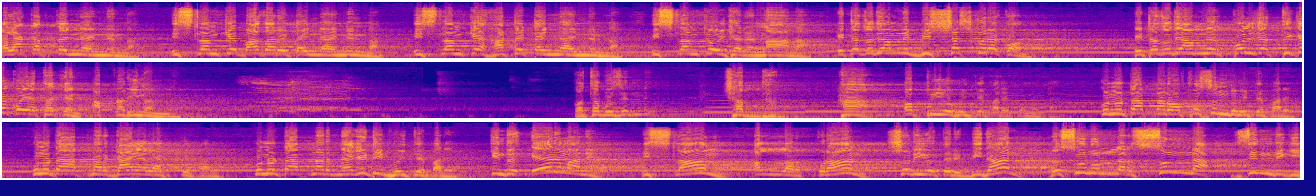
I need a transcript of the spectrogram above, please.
এলাকার টাইনে আইনেন না। ইসলামকে বাজারে টাইনে আইনেন না। ইসলামকে হাটে টাইনে আইনেন না। ইসলামকে ওইখানে না না। এটা যদি আপনি বিশ্বাস করে কন, এটা যদি আপনার কলজার থেকে কয়ে থাকেন, আপনার ইমান নেই। কথা বুঝেন না? সাবধান। হ্যাঁ অপ্রিয় হইতে পারে কোনোটা। কোনোটা আপনার অপছন্দ হইতে পারে। কোনোটা আপনার গায়ে লাগতে পারে, কোনোটা আপনার নেগেটিভ হইতে পারে। কিন্তু এর মানে ইসলাম, আল্লাহর কোরআন, শরীয়তের বিধান, রসুলুল্লাহর সুন্না, জিন্দিগি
